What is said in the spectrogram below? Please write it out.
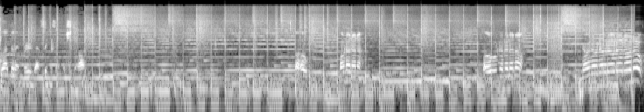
Glad that I murdered that thing so much thought. Oh no no no. Oh no no no no. No no no no no no no.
